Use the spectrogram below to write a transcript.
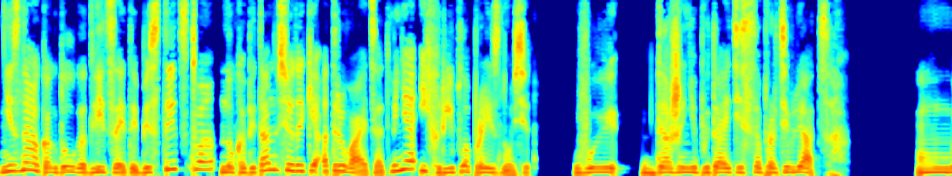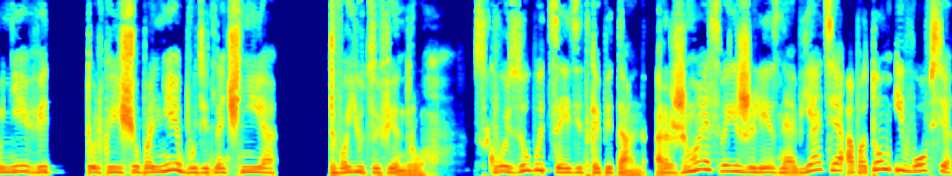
Не знаю, как долго длится это бесстыдство, но капитан все-таки отрывается от меня и хрипло произносит. «Вы даже не пытаетесь сопротивляться». «Мне ведь только еще больнее будет, начни «Твою цифендру!» Сквозь зубы цедит капитан, разжимая свои железные объятия, а потом и вовсе,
